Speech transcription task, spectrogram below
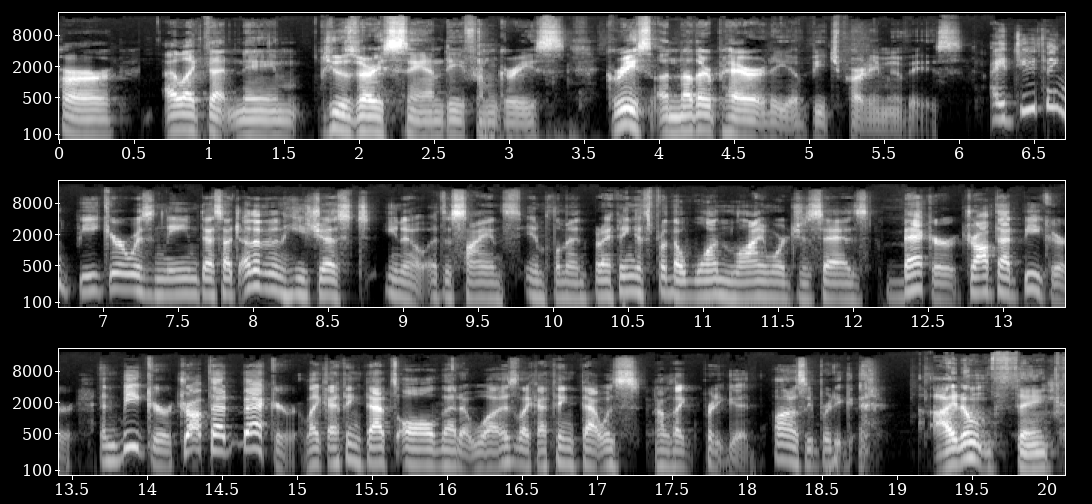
her. I like that name. She was very Sandy from Grease. Grease, another parody of Beach Party movies. I do think Beaker was named as such, other than he's just, you know, it's a science implement, but I think it's for the one line where it just says, Becker, drop that Beaker, and Beaker, drop that Becker. Like, I think that's all that it was. Like, I think that was, I was like, pretty good. Honestly, pretty good. I don't think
